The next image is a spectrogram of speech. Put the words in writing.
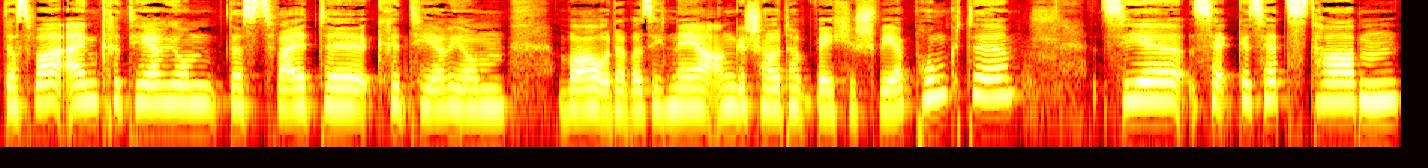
Das war ein Kriterium. Das zweite Kriterium war, oder was ich näher angeschaut habe, welche Schwerpunkte sie gesetzt haben,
